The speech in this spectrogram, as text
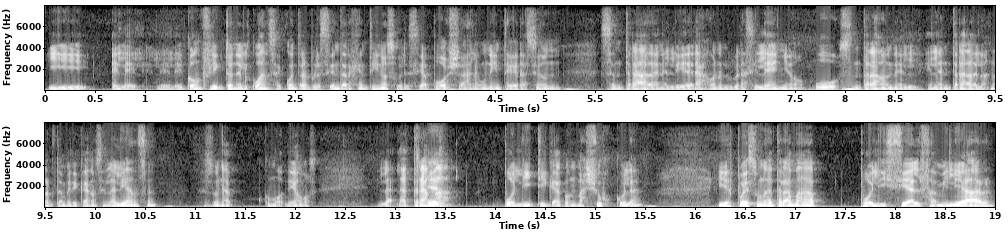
y el, el- el- el conflicto en el cual se encuentra el presidente argentino sobre si apoya una integración centrada en el liderazgo brasileño o centrado en, el- en la entrada de los norteamericanos en la alianza. Es una, como digamos, la, la trama política con mayúscula. Y después una trama policial familiar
